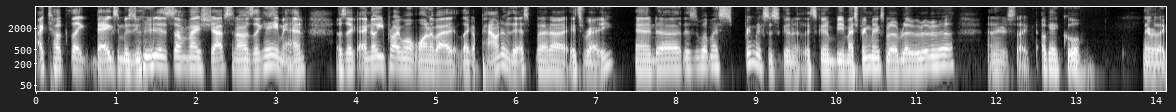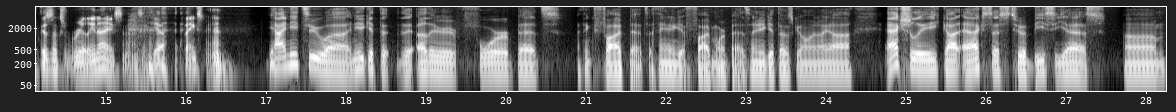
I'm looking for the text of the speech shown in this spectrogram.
I took like bags of Mizuna to some of my chefs, and I was like, "Hey, man," I was like, "I know you probably won't want to buy like a pound of this, but uh, it's ready, and uh, this is what my spring mix is gonna. It's gonna be my spring mix." Blah blah blah blah. blah. And they're just like, "Okay, cool." They were like, "This looks really nice," and I was like, "Yeah, thanks, man." Yeah, I need to uh I need to get the the other four beds. I think five beds. I think I can get five more beds. I need to get those going. I uh actually got access to a BCS um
